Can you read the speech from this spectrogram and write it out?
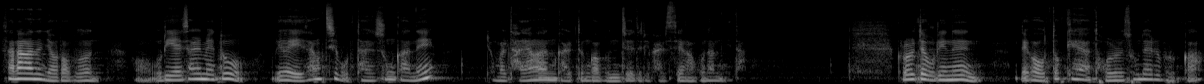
사랑하는 여러분, 어, 우리의 삶에도 우리가 예상치 못한 순간에 정말 다양한 갈등과 문제들이 발생하곤 합니다. 그럴 때 우리는 내가 어떻게 해야 덜 손해를 볼까?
